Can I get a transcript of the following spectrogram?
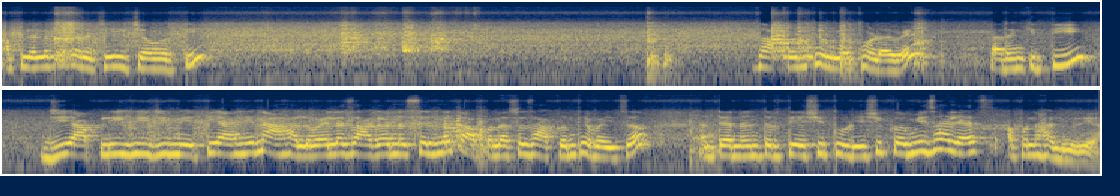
आपल्याला काय करायचं हिच्यावरती झाकून ठेवूया थोडा वेळ. कारण की ती जी आपली ही जी मेथी आहे ना हलवायला जागा नसेल ना तर आपण असं झाकण ठेवायचं. आणि त्यानंतर ती अशी थोडीशी कमी झाल्यास आपण हलवूया.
